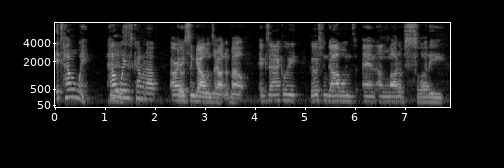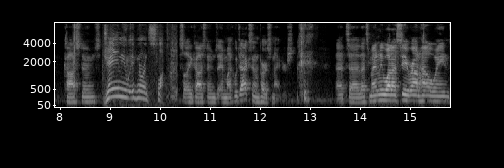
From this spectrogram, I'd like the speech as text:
it's Halloween. Halloween is. is. coming up. All right. Ghosts and goblins are out and about. Exactly. Ghosts and goblins and a lot of slutty costumes. Jane, you ignorant slut. Slutty costumes and Michael Jackson impersonators. that's uh, that's mainly what I see around Halloween.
